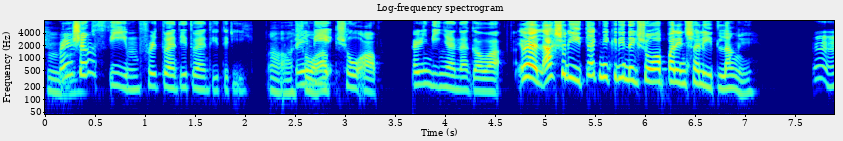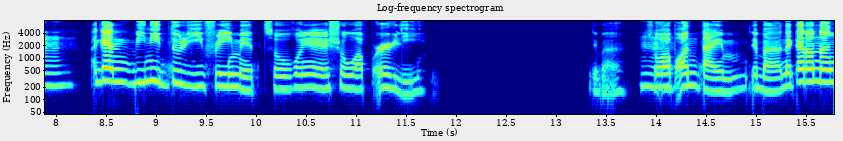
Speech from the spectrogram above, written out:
Mm. Meron siyang theme for 2023. Oo, Pero show hindi up. show up. Pero hindi niya nagawa. Well, actually, technically, nag-show up pa rin siya late lang eh. Mm-mm. Again, we need to reframe it. So, kung yung show up early, di ba? Show up on time, di ba? Nagkaroon ng,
